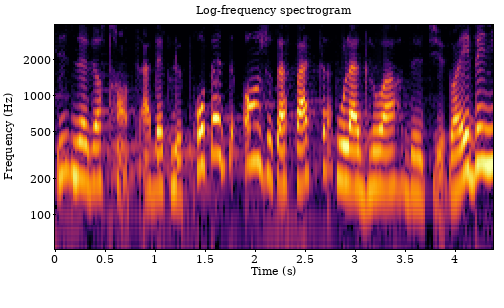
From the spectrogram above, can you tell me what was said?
19h30 avec le prophète Ange Josaphat pour la gloire de Dieu. Soyez bénis.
